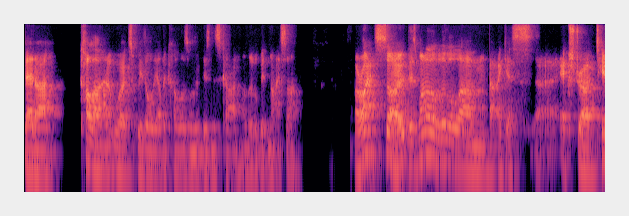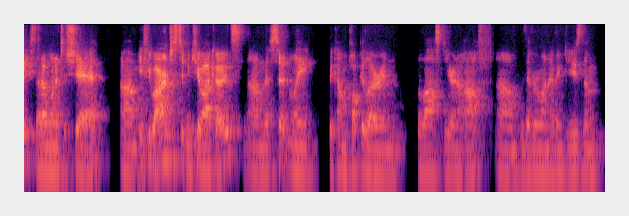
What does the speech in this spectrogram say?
better color and it works with all the other colors on the business card a little bit nicer. All right, so there's one other little, um, I guess, uh, extra tip that I wanted to share. Um, if you are interested in QR codes, um, they've certainly become popular in the last year and a half um, with everyone having to use them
